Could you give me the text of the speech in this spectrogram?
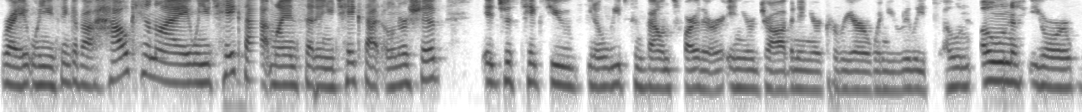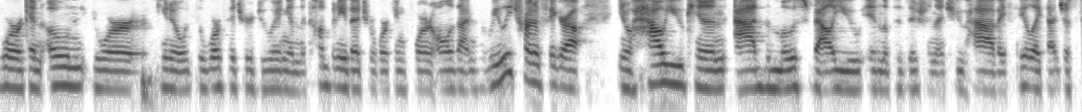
right? When you think about how can I, when you take that mindset and you take that ownership, it just takes you you know leaps and bounds farther in your job and in your career when you really own own your work and own your you know the work that you're doing and the company that you're working for and all of that and really trying to figure out you know how you can add the most value in the position that you have. I feel like that just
